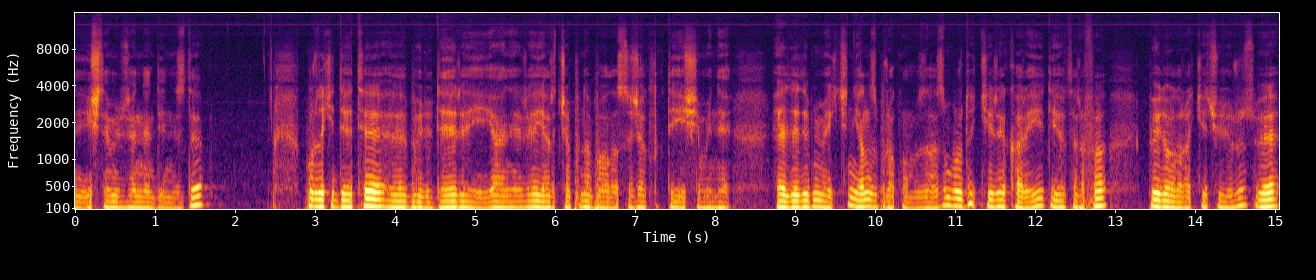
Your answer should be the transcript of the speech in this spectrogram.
e, işlemi düzenlendiğinizde buradaki dt e, bölü dr'yi yani r yarıçapına bağlı sıcaklık değişimini elde edebilmek için yalnız bırakmamız lazım. Buradaki r kareyi diğer tarafa böyle olarak geçiriyoruz ve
